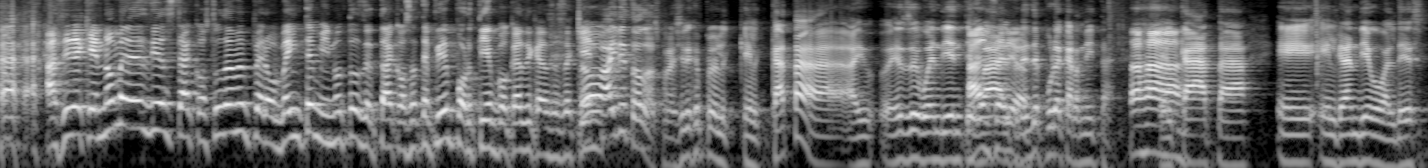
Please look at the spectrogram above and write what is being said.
Así de que no me des 10 tacos, tú dame, pero 20 minutos de tacos. O sea, te piden por tiempo casi casi. O sea. No, hay de todos. Por decir ejemplo, el, el Cata es de buen diente Ah, ¿en igual, pero es de pura carnita. Ajá. El Cata, eh, el gran Diego Valdés.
